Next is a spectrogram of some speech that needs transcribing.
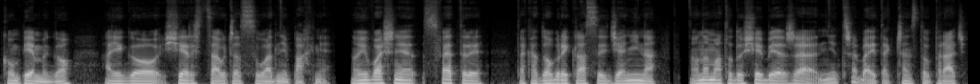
kąpiemy go, a jego sierść cały czas ładnie pachnie. No i właśnie swetry, taka dobrej klasy dzianina, ona ma to do siebie, że nie trzeba jej tak często prać.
